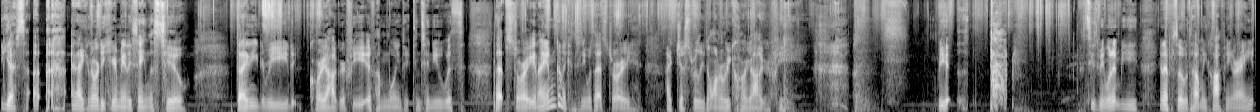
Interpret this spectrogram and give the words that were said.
yes, uh, and I can already hear Mandy saying this too. That I need to read Coreyography if I'm going to continue with that story, and I am going to continue with that story. I just really don't want to read Coreyography. be, excuse me, wouldn't be an episode without me coughing, right?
